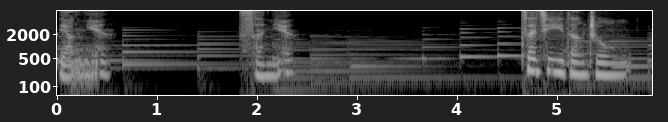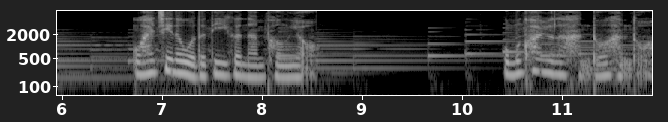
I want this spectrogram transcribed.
两年、三年？在记忆当中，我还记得我的第一个男朋友。我们跨越了很多很多，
